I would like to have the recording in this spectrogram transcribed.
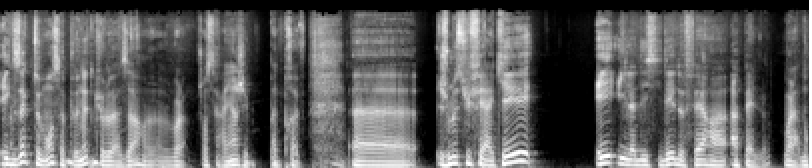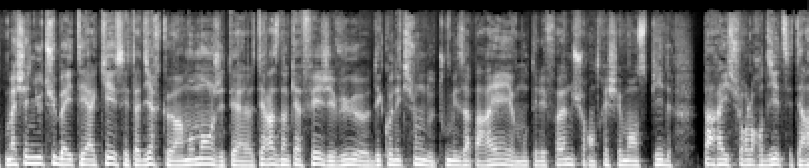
Exactement, ça peut n'être que le hasard. euh, voilà, j'en sais rien, j'ai pas de preuves. Euh, je me suis fait hacker et il a décidé de faire euh, appel. Voilà, donc ma chaîne YouTube a été hackée, c'est-à-dire qu'à un moment j'étais à la terrasse d'un café, j'ai vu euh, déconnexion de tous mes appareils, mon téléphone, je suis rentré chez moi en speed, pareil sur l'ordi, etc.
